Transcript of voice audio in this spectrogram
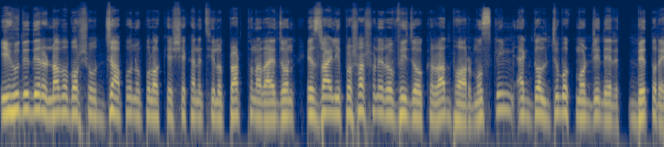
ইহুদিদের নববর্ষ উদযাপন উপলক্ষে সেখানে ছিল প্রার্থনার আয়োজন। ইসরায়েলি প্রশাসনের অভিযোগ, রাতভর মুসলিম একদল যুবক মসজিদের ভেতরে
